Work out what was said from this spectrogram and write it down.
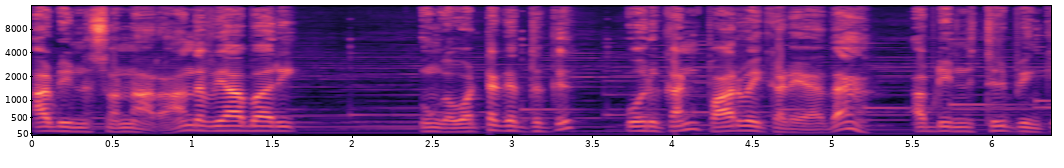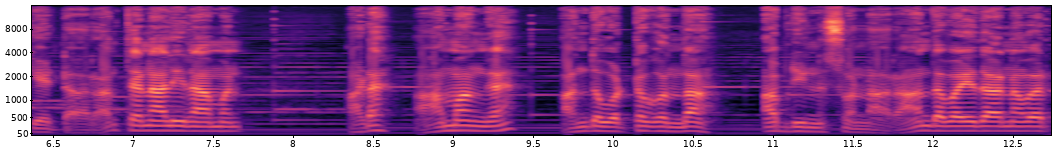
அப்படின்னு சொன்னாராம் அந்த வியாபாரி. உங்க ஒட்டகத்துக்கு ஒரு கண் பார்வை கிடையாதா? அப்படின்னு திருப்பி கேட்டாராம் தெனாலிராமன். அட ஆமாங்க அந்த ஒட்டகம்தான் அப்படின்னு சொன்னாராம் அந்த வயதானவர்.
